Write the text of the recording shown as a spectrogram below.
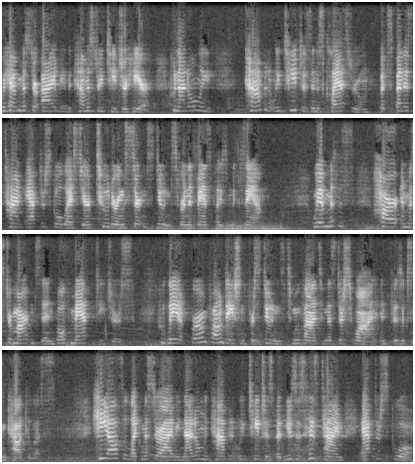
We have Mr. Ivy, the chemistry teacher here, who not only competently teaches in his classroom, but spent his time after school last year tutoring certain students for an advanced placement exam. We have Mrs. Hart and Mr. Martinson, both math teachers, who laid a firm foundation for students to move on to Mr. Swan in physics and calculus. He also, like Mr. Ivy, not only competently teaches, but uses his time after school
